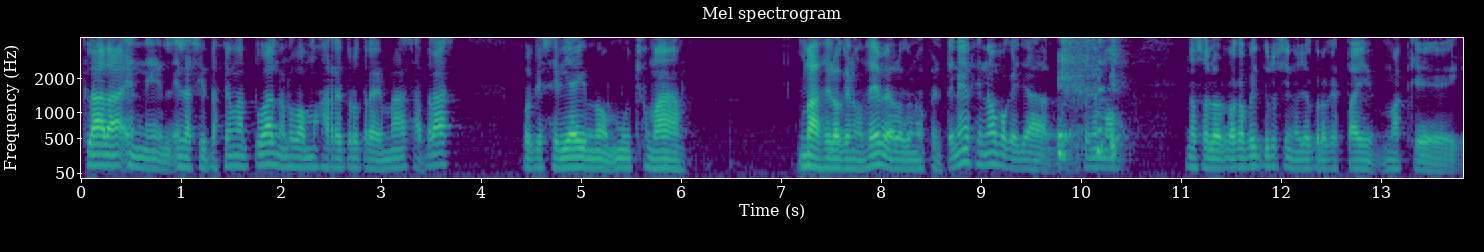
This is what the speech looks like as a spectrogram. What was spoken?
clara en, en la situación actual, no nos vamos a retrotraer más atrás porque sería irnos mucho más, más de lo que nos debe, o lo que nos pertenece, ¿no? Porque ya tenemos no solo los capítulos, sino yo creo que estáis más que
